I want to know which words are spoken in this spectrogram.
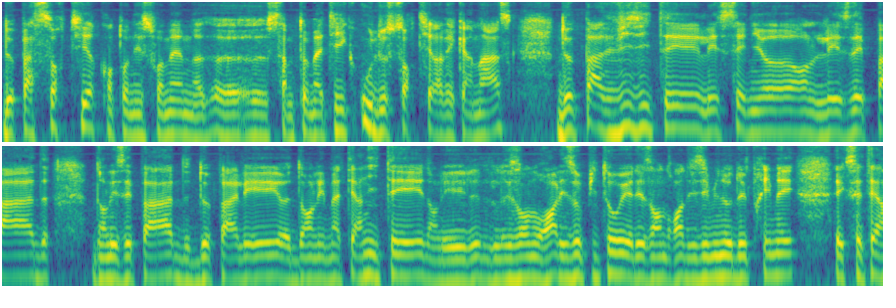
de ne pas sortir quand on est soi-même euh, symptomatique ou de sortir avec un masque, de ne pas visiter les seniors, les EHPAD, dans les EHPAD, de ne pas aller dans les maternités, dans les, les endroits, les hôpitaux, a des endroits des immunodéprimés, etc.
